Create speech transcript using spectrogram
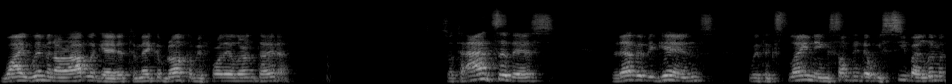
why women are obligated to make a bracha before they learn Torah. So to answer this, the Rebbe begins with explaining something that we see by Limud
